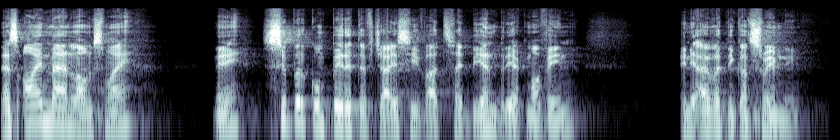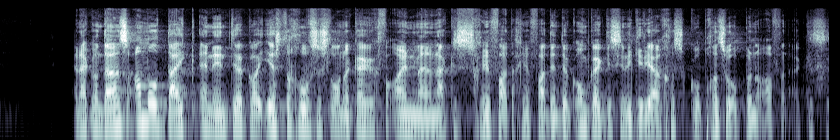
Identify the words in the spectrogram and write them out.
Dis Iron Man langs my, nê? Nee, super competitive JC wat sy been breek maar wen en die ou wat nie kan swem nie. En ek onthou ons almal duik in en toe ek al eerste golf se slaan, kyk ek vir Iron Man en ek is geen vat, ek geen vat en toe ek omkyk te sien ek hierdie ou geskop gaan so op en af en ek is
